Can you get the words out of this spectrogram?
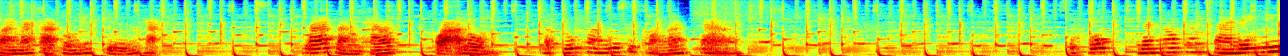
วางหน้าขาลงที่พื้นค่ะลากหลังเท้าขวาลงรับรู้ความรู้สึกของร่างกาย ด้านนอกข้างซ้ายได้ยื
